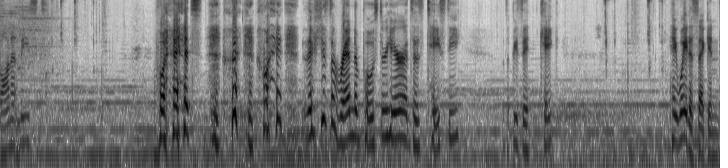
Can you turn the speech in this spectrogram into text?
Respawn at least? What? what? There's just a random poster here, it says tasty? With a piece of cake? Hey, wait a second.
